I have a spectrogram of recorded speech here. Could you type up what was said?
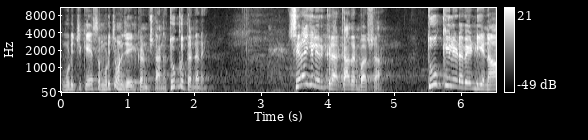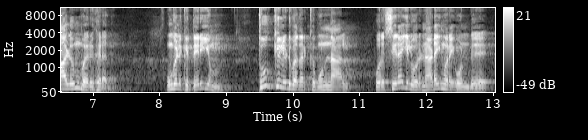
முடிச்சு கேஸை முடிச்சு அவனை ஜெயிலுக்கு அனுப்பிச்சிட்டாங்க. தூக்கு தண்டனை. சிறையில் இருக்கிறார் காதர் பாஷா. தூக்கிலிட வேண்டிய நாளும் வருகிறது. உங்களுக்கு தெரியும் தூக்கிலிடுவதற்கு முன்னால் ஒரு சிறையில் ஒரு நடைமுறை உண்டு.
